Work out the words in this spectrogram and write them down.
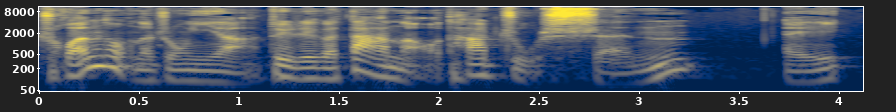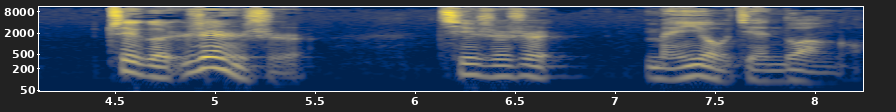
传统的中医啊，对这个大脑它主神，哎，这个认识其实是没有间断过。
